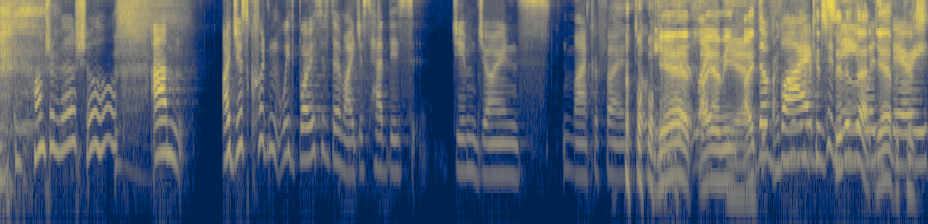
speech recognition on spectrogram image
controversial. Um, I just couldn't with both of them. I just had this Jim Jones microphone talking. Yeah, that, like, I, I mean, Yeah. I, the I didn't vibe to me that. was yeah, very.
